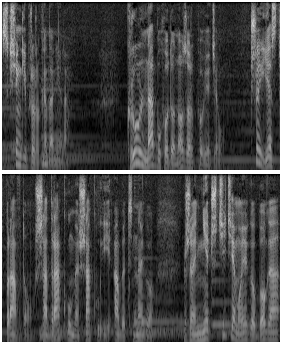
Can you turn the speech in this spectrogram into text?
Z księgi proroka Daniela. Król Nabuchodonozor powiedział: Czy jest prawdą, Szadraku, Meszaku i Abetnego, że nie czcicie mojego Boga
